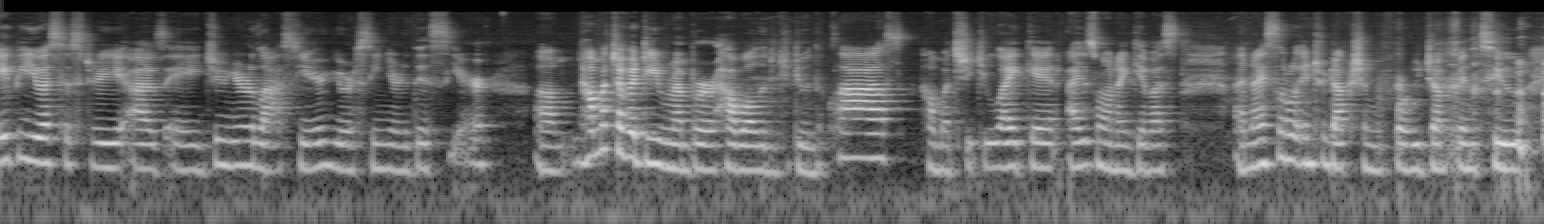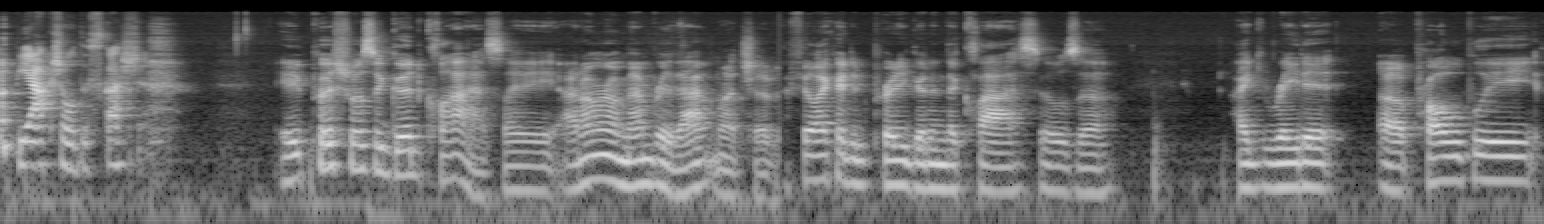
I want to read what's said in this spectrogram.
AP US History as a junior last year, you're a senior this year. Um, how much of it do you remember? How well did you do in the class? How much did you like it? I just want to give us a nice little introduction before we jump into the actual discussion. APUSH was a good class. I, I don't remember that much of it. I feel like I did pretty good in the class. It was a, I rate it uh, probably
